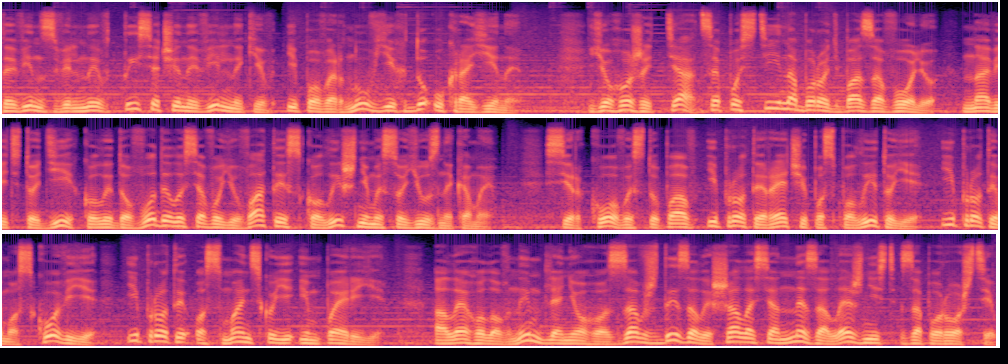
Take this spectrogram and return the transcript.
де він звільнив тисячі невільників і повернув їх до України. Його життя це постійна боротьба за волю, навіть тоді, коли доводилося воювати з колишніми союзниками. Сірко виступав і проти Речі Посполитої, і проти Московії, і проти Османської імперії. Але головним для нього завжди залишалася незалежність запорожців.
